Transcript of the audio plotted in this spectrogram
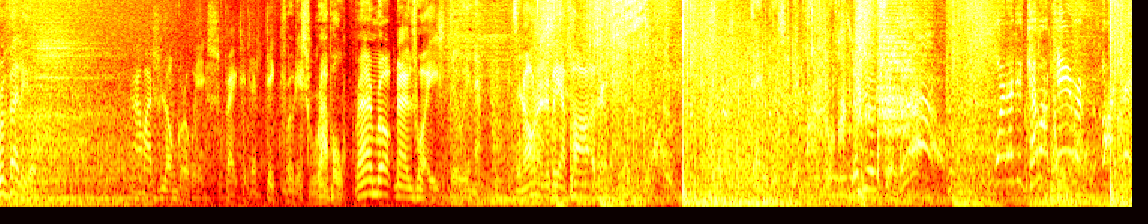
Revelio. How much longer are we expected to dig through this rubble? Ranrock knows what he's doing. It's an honor to be a part of it. Dead wizard in my book. Levioso. Why don't you come up here and fight me?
